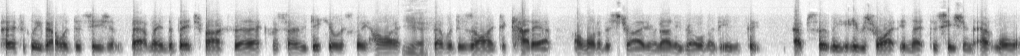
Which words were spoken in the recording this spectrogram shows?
Perfectly valid decision. That I mean, the benchmarks of that act were so ridiculously high. Yeah. They were designed to cut out a lot of Australia and only relevant in. Absolutely, he was right in that decision at law.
